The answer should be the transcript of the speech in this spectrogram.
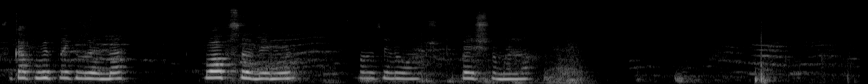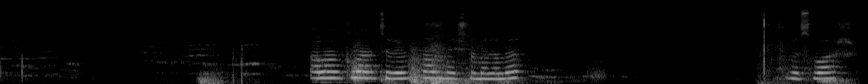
Fakat bu bitmek üzerinde Rhapsody'nin Fanateli var. 5 numara. Alan Clanter'ın 15 numaralı. Burası var.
